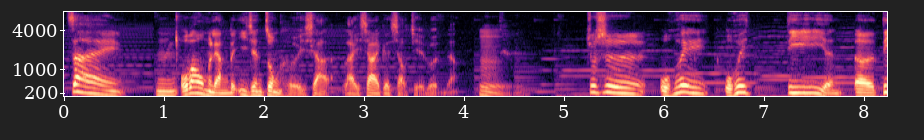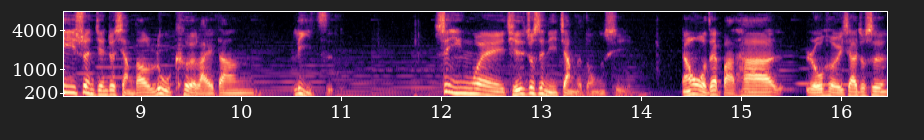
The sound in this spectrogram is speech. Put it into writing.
在嗯，我把我们两个的意见综合一下，来下一个小结论，这样。嗯，就是我会我会第一眼呃第一瞬间就想到陆克来当例子，是因为其实就是你讲的东西，然后我再把它柔合一下，就是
